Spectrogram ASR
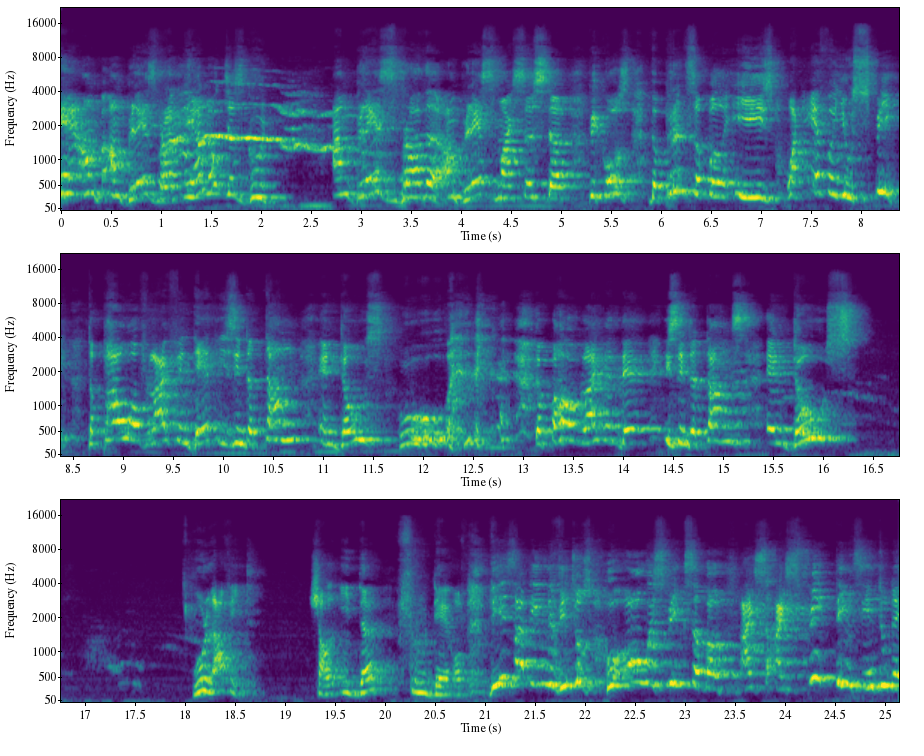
Man, I'm, I'm blessed, brother. Are not just good. I'm blessed, brother. I'm blessed, my sister, because the principle is whatever you speak, the power of life and death is in the tongue, and those who, the power of life and death is in the tongues, and those who love it shall eat the fruit thereof. These are the individuals who always speaks about I, I speak things into the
